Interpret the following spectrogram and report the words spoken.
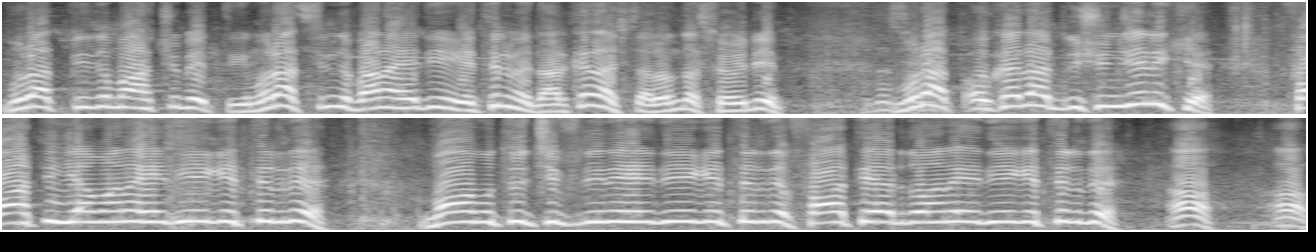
Murat bizi mahcup etti. Murat şimdi bana hediye getirmedi arkadaşlar onu da söyleyeyim. Murat o kadar düşünceli ki Fatih Yaman'a hediye getirdi. Mahmut'un çiftliğine hediye getirdi. Fatih Erdoğan'a hediye getirdi. Al, al.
